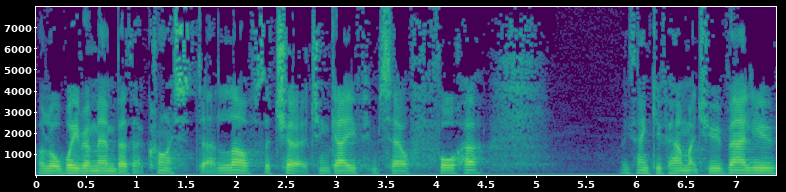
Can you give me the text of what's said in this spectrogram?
Oh Lord, we remember that Christ uh, loved the church and gave himself for her. We thank you for how much you value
